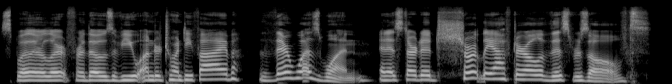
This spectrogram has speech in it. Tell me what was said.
Spoiler alert for those of you under 25, there was one, and it started shortly after all of this resolved.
